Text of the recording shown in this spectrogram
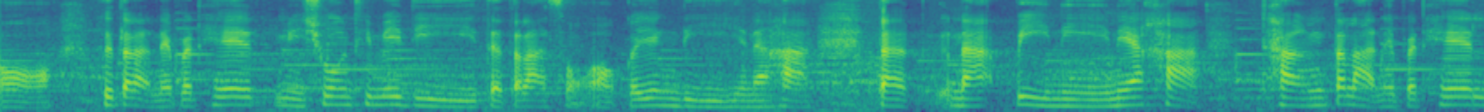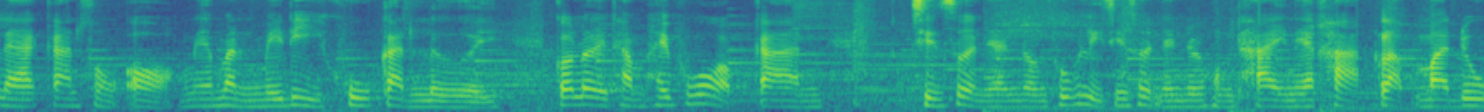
ออก คือตลาดในประเทศมีช่วงที่ไม่ดี แต่ตลาดส่งออกก็ยังดีนะคะ แต่ณปีนี้เนี่ยค่ะทั้งตลาดในประเทศและการส่งออกเนี่ยมันไม่ดีคู่กันเลย ก็เลยทำให้ผู้ประกอบการชิ้นส่วนยานยนต์ผู้ผลิตชิ้นส่วนยานยนต์ของไทยเนี่ยค่ะกลับมาดู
